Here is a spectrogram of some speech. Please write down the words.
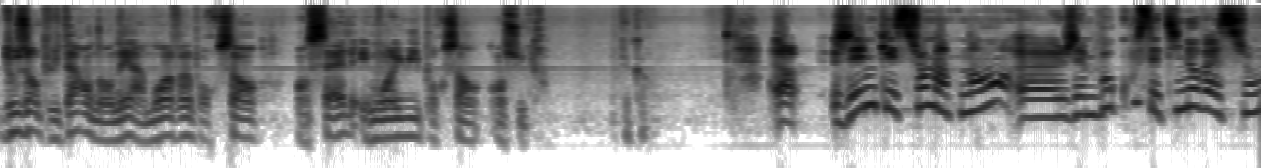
12 ans plus tard, on en est à moins 20% en sel et moins 8% en sucre. D'accord. Alors, j'ai une question maintenant. Euh, j'aime beaucoup cette innovation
